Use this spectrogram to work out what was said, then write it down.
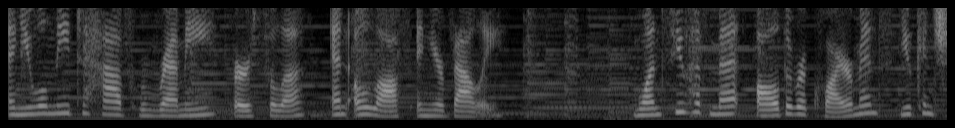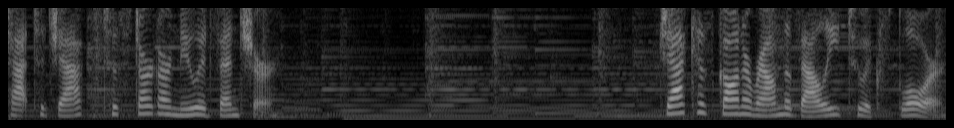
and you will need to have Remy, Ursula, and Olaf in your valley. Once you have met all the requirements you can chat to Jack to start our new adventure. Jack has gone around the valley to explore,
